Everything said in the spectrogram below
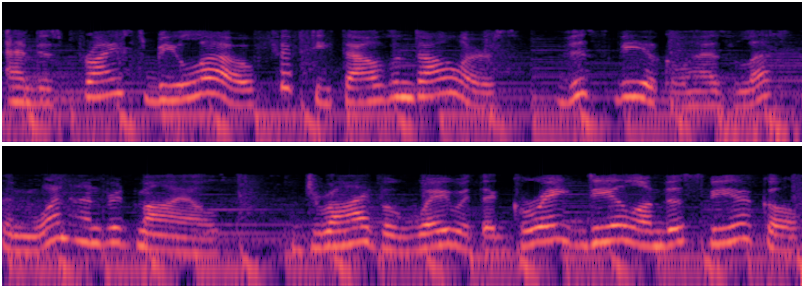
and is priced below $50,000. This vehicle has less than 100 miles. Drive away with a great deal on this vehicle.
